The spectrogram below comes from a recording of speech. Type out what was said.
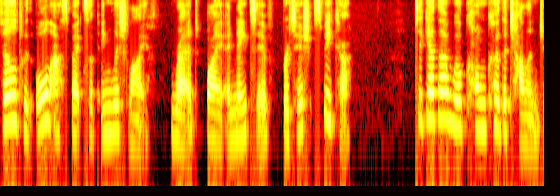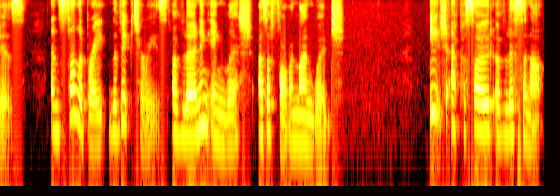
filled with all aspects of English life, read by a native British speaker. Together we'll conquer the challenges and celebrate the victories of learning English as a foreign language. Each episode of Listen Up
